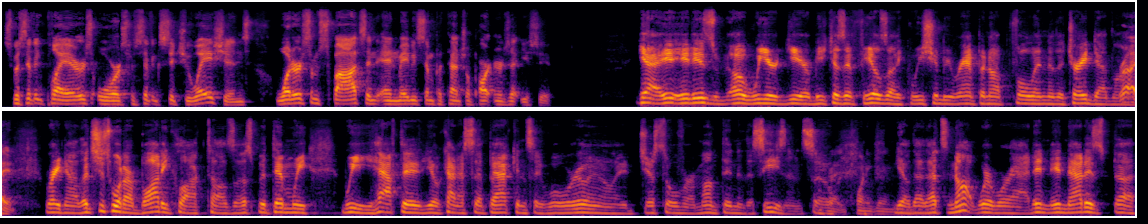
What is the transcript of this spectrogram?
specific players or specific situations, what are some spots and, and maybe some potential partners that you see? Yeah, it, it is a weird year because it feels like we should be ramping up full into the trade deadline Right. right now. That's just what our body clock tells us. But then we we have to you know kind of step back and say, well, we're really only just over a month into the season, so right, 20 games. you know that that's not where we're at, and and that is uh,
